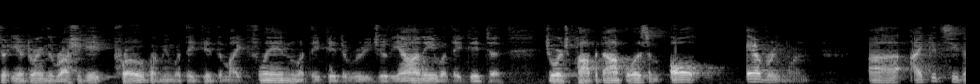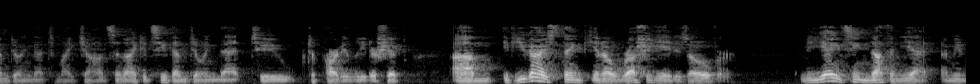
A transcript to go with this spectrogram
you know, during the Russiagate probe. I mean, what they did to Mike Flynn, what they did to Rudy Giuliani, what they did to George Papadopoulos, and all everyone. Uh, I could see them doing that to Mike Johnson. I could see them doing that to to party leadership. Um, if you guys think you know Russiagate is over, I mean, you ain't seen nothing yet. I mean.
